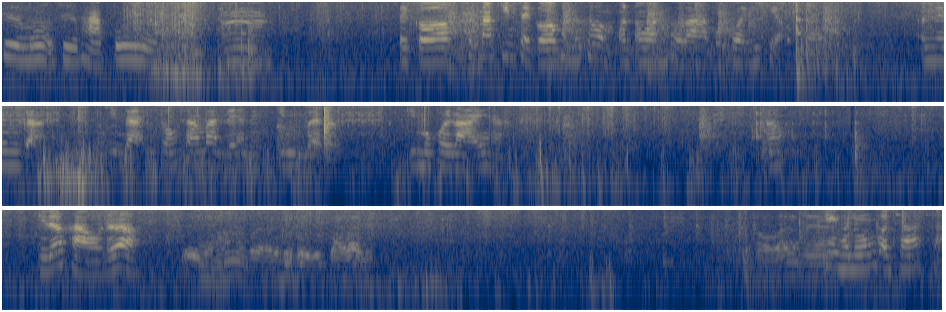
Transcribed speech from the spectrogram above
ซื้อหมูซื้อผ้าปูอืมใส่กรอกเพิ่นมักกินใส่กรอกท่านผู้ชมอ่อนๆเพราะว่าบ่ค่อยมีเขียวปานใด อันหนึงก็กินได้สองสามวันได้อันหนึงกินแบบแบบกินบ่ค่อยหลายนะเนาะนี่เด้อข่าวเด้อกินขนมก่อนช้าช้า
